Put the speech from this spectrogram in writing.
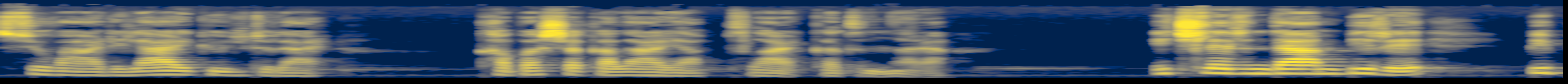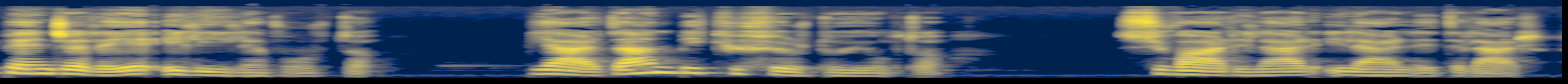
Süvariler güldüler. Kaba şakalar yaptılar kadınlara. İçlerinden biri bir pencereye eliyle vurdu. Bir yerden bir küfür duyuldu. Süvariler ilerlediler.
